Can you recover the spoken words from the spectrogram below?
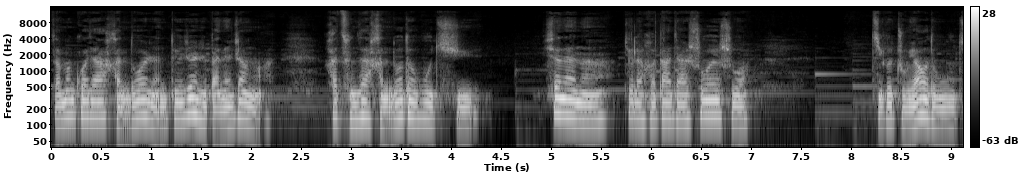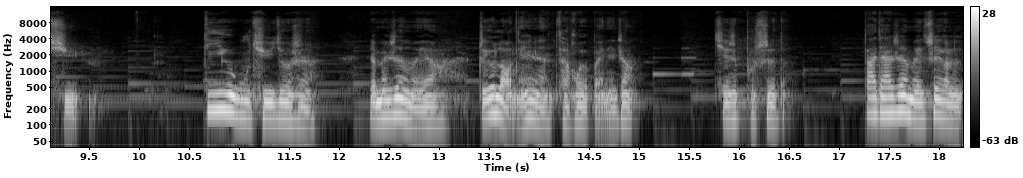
咱们国家很多人对认识白内障啊，还存在很多的误区。现在呢，就来和大家说一说几个主要的误区。第一个误区就是，人们认为啊，只有老年人才会有白内障，其实不是的。大家认为这个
